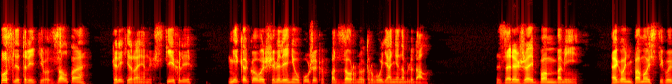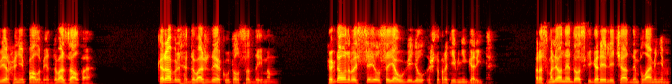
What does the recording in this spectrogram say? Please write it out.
После третьего залпа крики раненых стихли, никакого шевеления у пушек в подзорную трубу я не наблюдал. «Заряжай бомбами! Огонь по мостику и верхней палубе! Два залпа!» Корабль дважды окутался дымом. Когда он рассеялся, я увидел, что противник горит. Просмоленные доски горели чадным пламенем,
